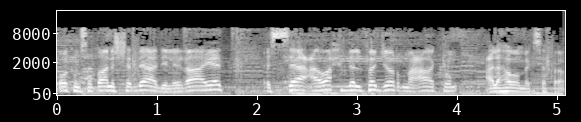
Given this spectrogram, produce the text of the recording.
أخوكم سلطان الشدادي لغاية الساعة واحدة الفجر معاكم على هوا مكسفه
